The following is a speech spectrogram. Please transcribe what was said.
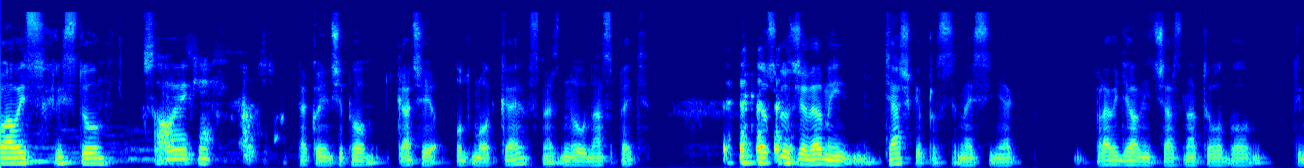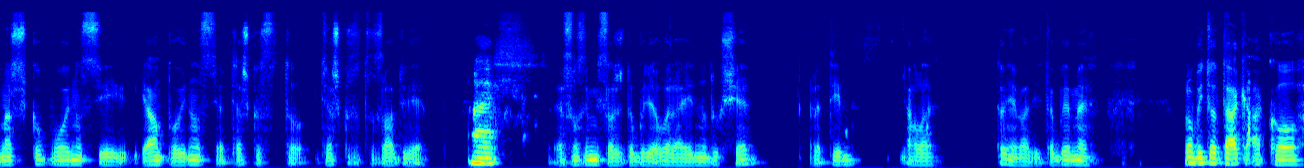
Sláva Christu. Sláva Vicky. Tak konečne po kratšej odmlke sme znovu naspäť. To je že veľmi ťažké proste nájsť si nejak pravidelný čas na to, lebo ty máš kopu povinností, ja mám povinnosti a ťažko sa to, ťažko sa to zľaduje. Aj. Ja som si myslel, že to bude oveľa jednoduchšie predtým, ale to nevadí. Tak budeme robiť to tak, ako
